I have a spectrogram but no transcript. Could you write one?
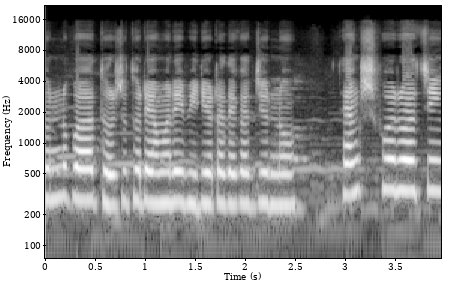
ধন্যবাদ ধৈর্য ধরে আমার এই ভিডিওটা দেখার জন্য। থ্যাংকস ফর ওয়াচিং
